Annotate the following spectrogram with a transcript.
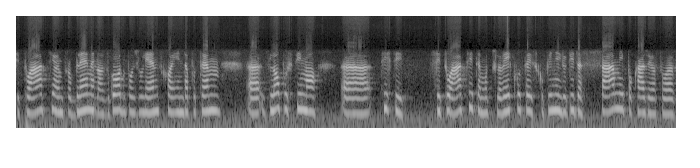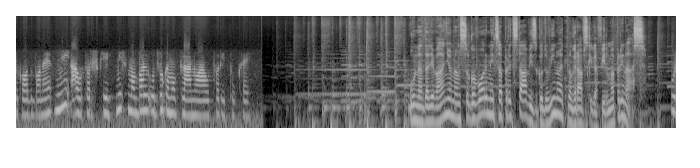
situacijo in probleme, eno zgodbo življenjsko in da potem uh, zelo pustimo uh, tisti situaciji, temu človeku, tej skupini ljudi, da sami pokažejo svojo zgodbo. Ne? Ni avtorski, mi smo bolj v drugem planu avtori tukaj. V nadaljevanju nam sogovornica predstavi zgodovino etnografskega filma pri nas. V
